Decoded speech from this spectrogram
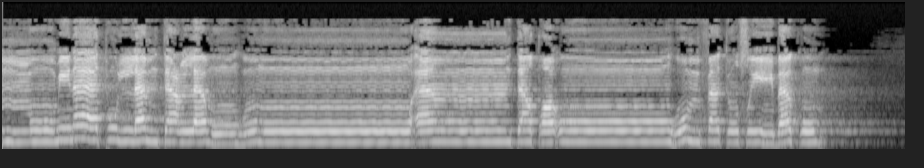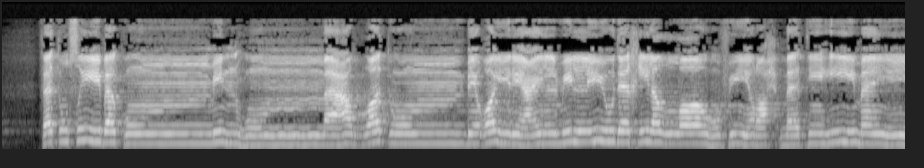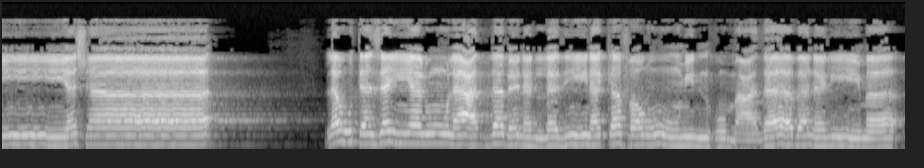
مؤمنات لم تعلموهم أن تطؤوهم فتصيبكم فتصيبكم منهم معرة بغير علم ليدخل الله في رحمته من يشاء لو تزيلوا لعذبنا الذين كفروا منهم عذابا أليماً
